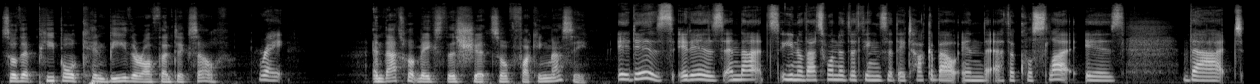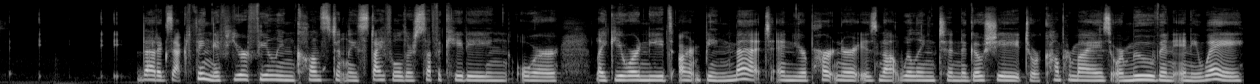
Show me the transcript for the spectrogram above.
so that people can be their authentic self. Right. And that's what makes this shit so fucking messy. It is. It is. And that's, you know, that's one of the things that they talk about in the ethical slut is that that exact thing. If you're feeling constantly stifled or suffocating, or like your needs aren't being met, and your partner is not willing to negotiate or compromise or move in any way,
